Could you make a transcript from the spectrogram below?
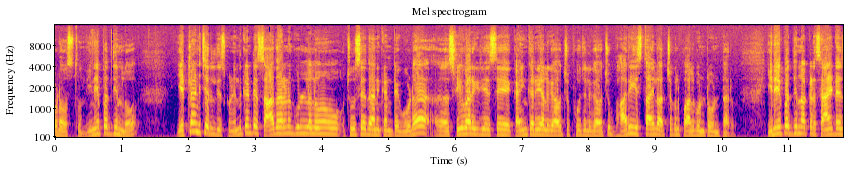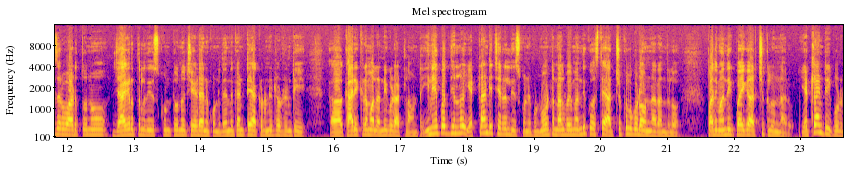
కూడా వస్తుంది. ఈ నేపథ్యంలో ఎట్లాంటి చర్యలు తీసుకోండి? ఎందుకంటే సాధారణ గుళ్ళలో చూసేదానికంటే కూడా శ్రీవారికి చేసే కైంకర్యాలు కావచ్చు పూజలు కావచ్చు భారీ స్థాయిలో అర్చకులు పాల్గొంటూ ఉంటారు. ఈ నేపథ్యంలో అక్కడ శానిటైజర్ వాడుతూనూ జాగ్రత్తలు తీసుకుంటూనూ చేయడానికి ఉండదు. ఎందుకంటే అక్కడ ఉండేటటువంటి కార్యక్రమాలు కార్యక్రమాలన్నీ కూడా అట్లా ఉంటాయి. ఈ నేపథ్యంలో ఎట్లాంటి చర్యలు తీసుకోండి ఇప్పుడు నూట నలభై మందికి వస్తే అర్చకులు కూడా ఉన్నారు అందులో. పది మందికి పైగా అర్చకులు ఉన్నారు. ఎట్లాంటి ఇప్పుడు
